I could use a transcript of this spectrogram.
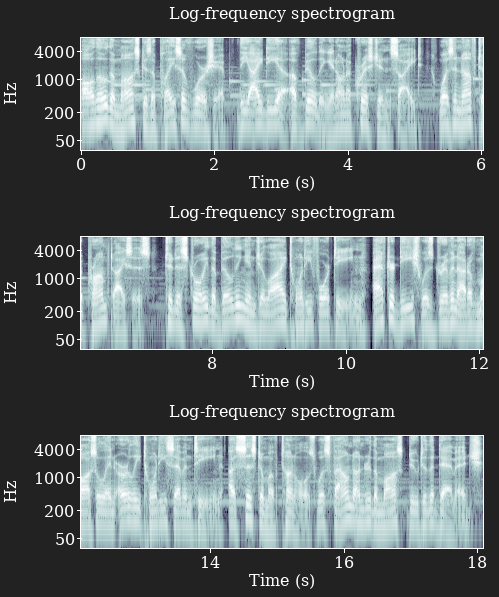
Although the mosque is a place of worship, the idea of building it on a Christian site was enough to prompt ISIS to destroy the building in July 2014. After Daesh was driven out of Mosul in early 2017, a system of tunnels was found under the mosque due to the damage.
